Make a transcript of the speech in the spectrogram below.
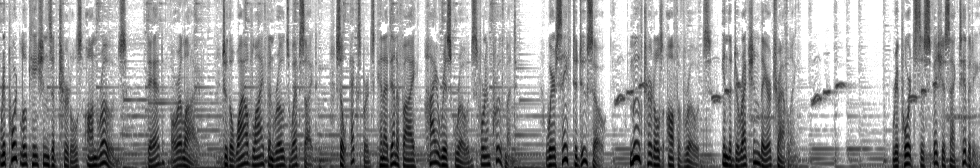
report locations of turtles on roads, dead or alive, to the Wildlife and Roads website so experts can identify high risk roads for improvement. Where safe to do so, move turtles off of roads in the direction they are traveling. Report suspicious activity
